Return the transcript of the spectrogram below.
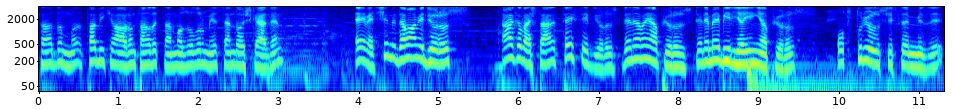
tanıdın mı? Tabii ki Harun tanıdık tanımaz olur muyuz? Sen de hoş geldin. Evet şimdi devam ediyoruz. Arkadaşlar test ediyoruz. Deneme yapıyoruz. Deneme bir yayın yapıyoruz. Oturtuyoruz sistemimizi.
